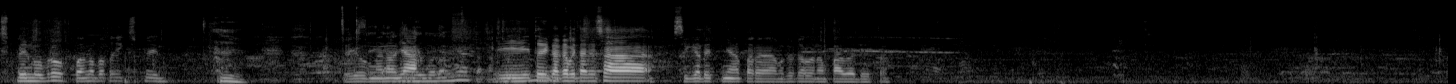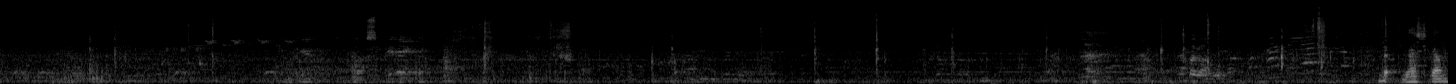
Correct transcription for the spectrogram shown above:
Explain mo bro, paano ba ito i-explain? ito yung ano niya. Ito yung kakabit natin sa cigarette niya para magkakaroon ng power dito. Da- Dashcam.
